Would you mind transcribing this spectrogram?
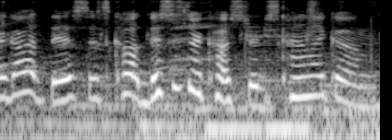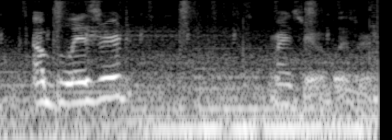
I got this. It's called. This is their custard. It's kind of like um a blizzard. Reminds me of a blizzard.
